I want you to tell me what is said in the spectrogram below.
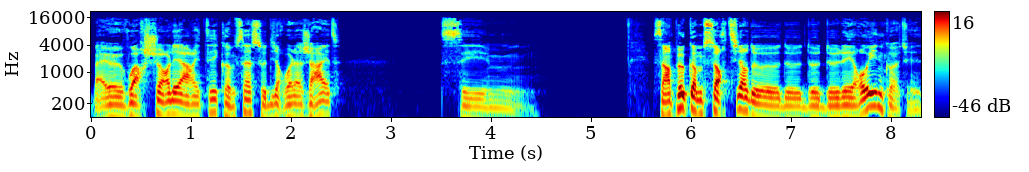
bah, euh, voir Shirley arrêter comme ça, se dire voilà j'arrête, c'est c'est un peu comme sortir de de, de, l'héroïne quoi. T'es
